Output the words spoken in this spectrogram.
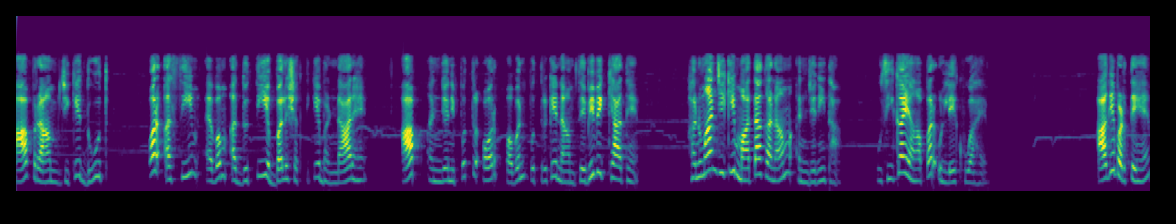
आप राम जी के दूत और असीम एवं अद्वितीय बल शक्ति के भंडार हैं। आप अंजनी पुत्र और पवन पुत्र के नाम से भी विख्यात हैं। हनुमान जी की माता का नाम अंजनी था। उसी का यहाँ पर उल्लेख हुआ है। आगे बढ़ते हैं।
